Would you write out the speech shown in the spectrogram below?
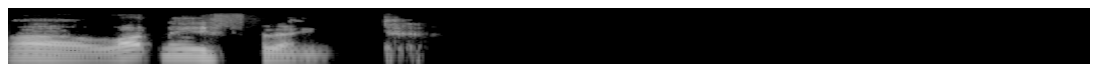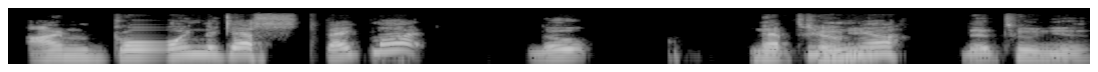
Uh, let me think. I'm going to guess Stegmutt. Nope. Neptunia. Neptunia.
